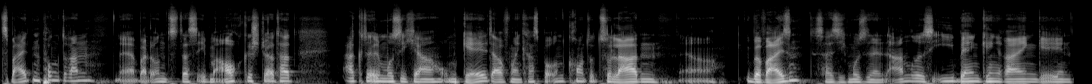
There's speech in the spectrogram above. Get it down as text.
zweiten Punkt dran, äh, weil uns das eben auch gestört hat. Aktuell muss ich ja, um Geld auf mein Kasper und Konto zu laden, überweisen. Das heißt, ich muss in ein anderes E-Banking reingehen,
